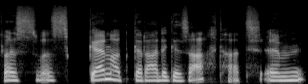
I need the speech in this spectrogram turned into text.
was, was Gernot gerade gesagt hat. Ähm,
